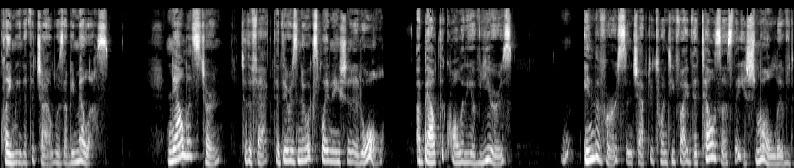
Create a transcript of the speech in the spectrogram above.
claiming that the child was Abimelech's. Now let's turn to the fact that there is no explanation at all about the quality of years in the verse in chapter 25 that tells us that Yishmael lived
